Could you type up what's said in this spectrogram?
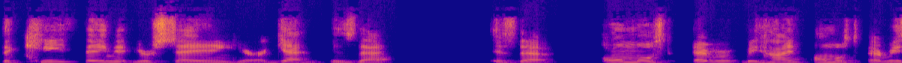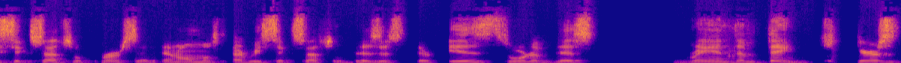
the key thing that you're saying here again is that is that almost every behind almost every successful person and almost every successful business, there is sort of this random thing. Here's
